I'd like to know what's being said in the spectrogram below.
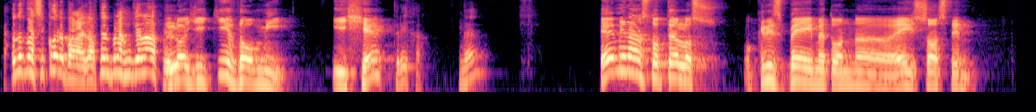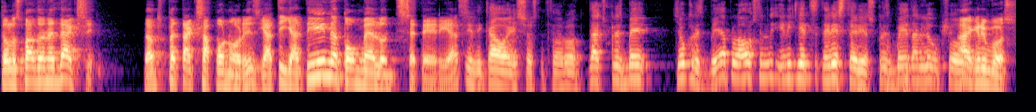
Αυτό είναι το βασικό ρε Παναγιώτη, αυτό είναι που να έχουν και λάθη. Λογική δομή είχε. Τρίχα. Ναι. Έμειναν στο τέλος ο Chris Bay με τον ε, Ace Austin. Τέλος πάντων εντάξει. Δεν τους πέταξα από νωρίς. Γιατί, γιατί είναι το μέλλον της εταιρείας. Ειδικά ο Ace Austin θεωρώ. ότι- Εντάξει, ο Chris Bay και ο Chris Bay, απλά ο Austin είναι και για τις εταιρείες εταιρείες. Ο Chris Bay ήταν λίγο πιο... Ακριβώς.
